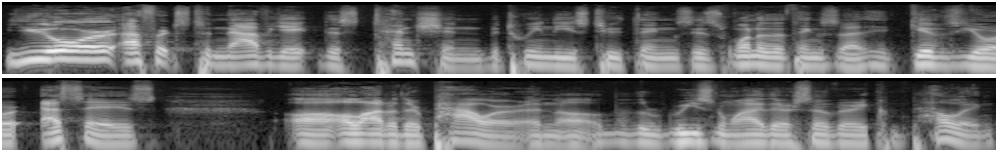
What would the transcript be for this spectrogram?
your efforts to navigate this tension between these two things is one of the things that I think gives your essays uh, a lot of their power and uh, the reason why they're so very compelling.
